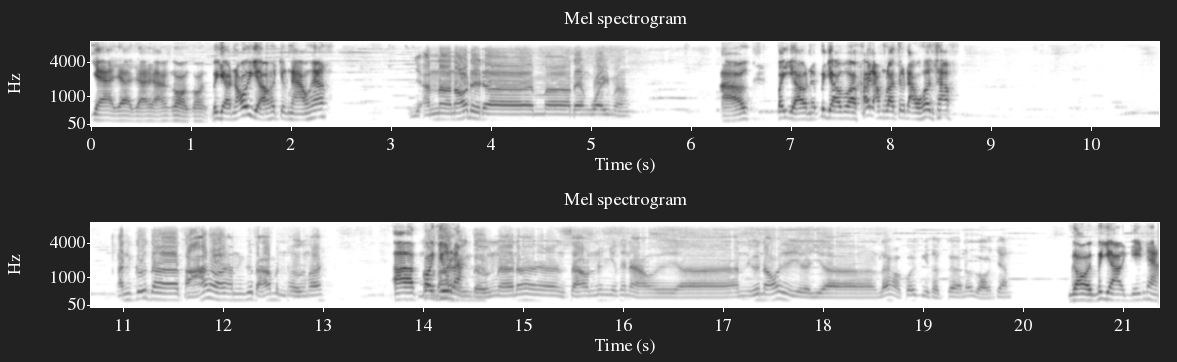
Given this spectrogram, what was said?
dạ dạ dạ dạ rồi rồi. Bây giờ nói giờ thôi chừng nào ha. Dạ, anh ờ, nói đi ờ, đang quay mà. Ờ bây giờ này bây giờ khởi động lại từ đầu hơn sao? Anh cứ tả thôi anh cứ tả bình thường thôi. À, coi như là hiện tượng nó sao nó như thế nào thì uh, anh cứ nói thì uh, lấy hồi có kỹ thuật nó gọi cho anh. Rồi bây giờ vậy nè.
